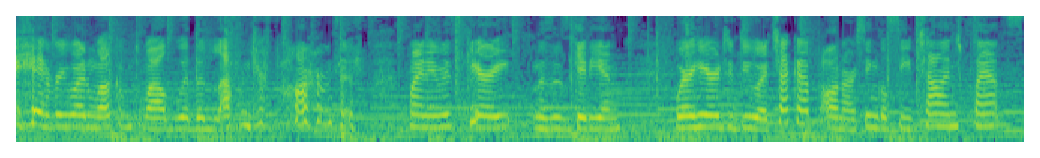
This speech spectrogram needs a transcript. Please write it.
Hey everyone, welcome to Wildwood and Lavender Farm. My name is Carrie, this is Gideon. We're here to do a checkup on our single seed challenge plants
